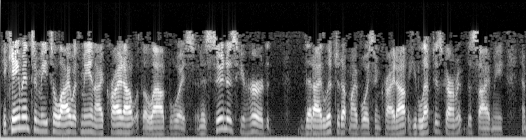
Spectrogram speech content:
He came in to me to lie with me, and I cried out with a loud voice. And as soon as he heard that I lifted up my voice and cried out, he left his garment beside me and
